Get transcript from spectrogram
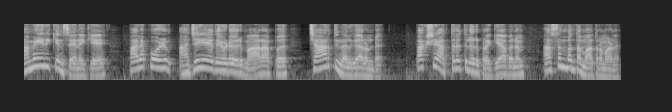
അമേരിക്കൻ സേനയ്ക്ക് പലപ്പോഴും അജയേതയുടെ ഒരു മാറാപ്പ് ചാർത്തി നൽകാറുണ്ട്. പക്ഷേ അത്തരത്തിലൊരു പ്രഖ്യാപനം അസംബന്ധം മാത്രമാണ്.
